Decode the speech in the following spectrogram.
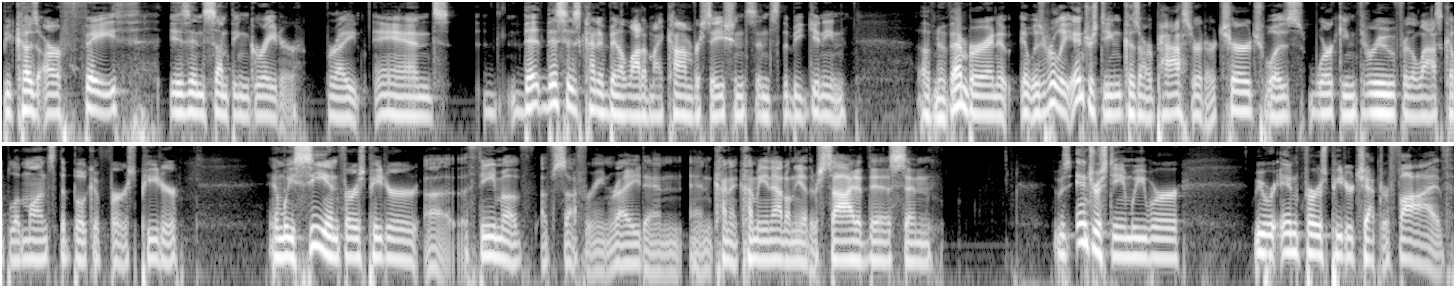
because our faith is in something greater, right? And th- this has kind of been a lot of my conversation since the beginning of November. And it, it was really interesting because our pastor at our church was working through for the last couple of months the book of First Peter. And we see in First Peter uh, a theme of, of suffering, right? And and kind of coming out on the other side of this. And it was interesting. We were we were in First Peter chapter five,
